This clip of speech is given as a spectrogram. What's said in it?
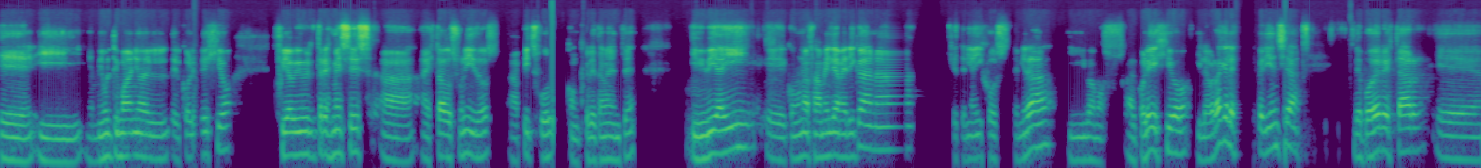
eh, y en mi último año del, colegio fui a vivir tres meses a, Estados Unidos, a Pittsburgh concretamente, y viví ahí eh, con una familia americana que tenía hijos de mi edad, y íbamos al colegio, y la verdad que la experiencia de poder estar eh,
